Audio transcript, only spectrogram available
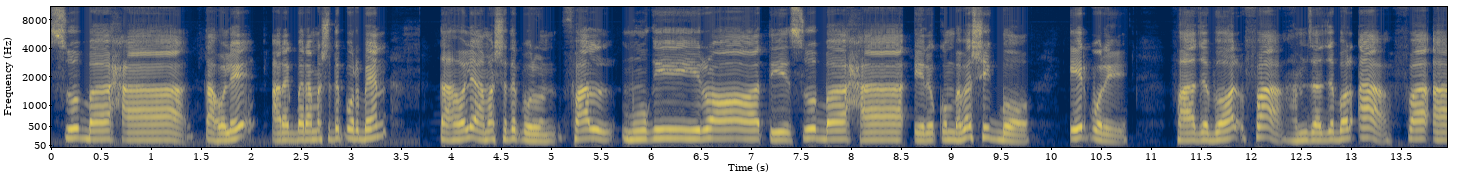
সুবাহা। তাহলে আরেকবার আমার সাথে পড়বেন। তাহলে আমার সাথে পড়ুন। ফাল মুগিরতি সুবাহা। এরকমভাবে শিখব। এরপরে ফা জবর ফা, হামজা জবর আ, ফা আ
